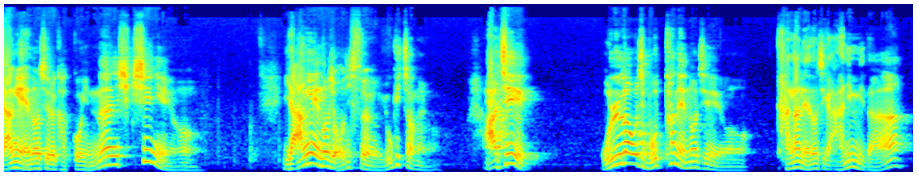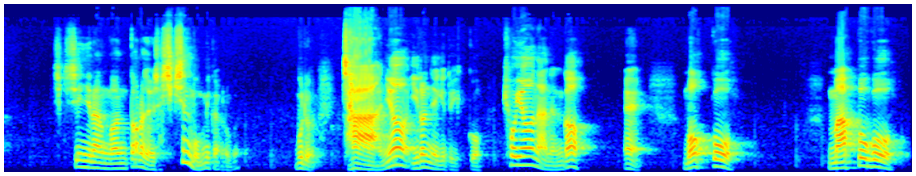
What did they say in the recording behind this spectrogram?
양의 에너지를 갖고 있는 식신이에요. 양의 에너지 어디 있어요? 여기 있잖아요. 아직 올라오지 못한 에너지예요. 강한 에너지가 아닙니다. 식신이라는 건 떨어져요. 식신은 뭡니까, 여러분? 무료 자녀 이런 얘기도 있고 표현하는 거 예. 먹고 맛보고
